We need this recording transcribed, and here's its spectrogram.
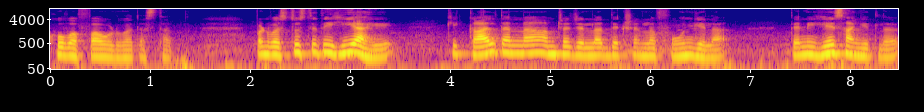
खूप अफवा उडवत असतात. पण वस्तुस्थिती ही आहे की काल त्यांना आमच्या जिल्हाध्यक्षांना फोन गेला त्यांनी हे सांगितलं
